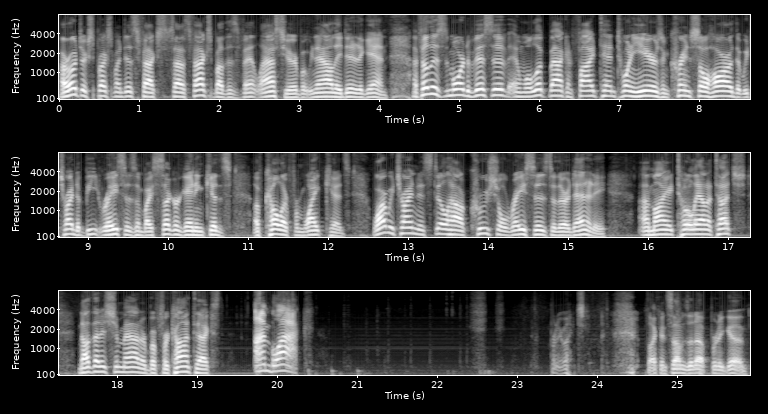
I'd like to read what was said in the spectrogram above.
I wrote to express my dissatisfaction about this event last year, but now they did it again. I feel this is more divisive, and we'll look back in 5, 10, 20 years and cringe so hard that we tried to beat racism by segregating kids of color from white kids. Why are we trying to instill how crucial race is to their identity? Am I totally out of touch? Not that it should matter, but for context, I'm black. pretty much. Fucking sums it up pretty good.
